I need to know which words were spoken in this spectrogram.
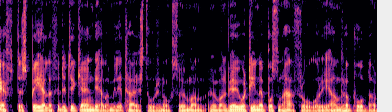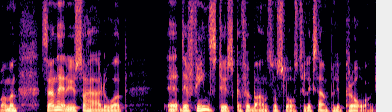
efter spelet, för det tycker jag är en del av militärhistorien också. Hur man, hur man, vi har ju varit inne på sådana här frågor i andra poddar. Va? Men sen är det ju så här då att eh, det finns tyska förband som slås till exempel i Prag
